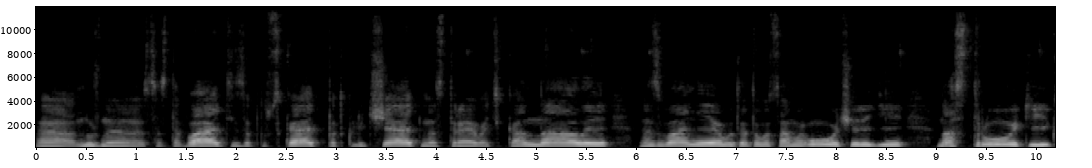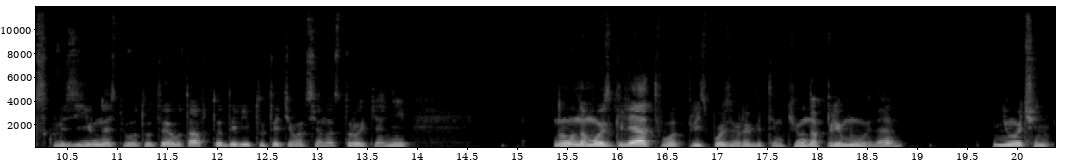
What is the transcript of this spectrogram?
э, нужно создавать, запускать, подключать, настраивать каналы, название вот этого самой очереди, настройки, эксклюзивность, вот, вот, вот автоделит, вот эти вот все настройки, они, ну, на мой взгляд, вот при использовании RabbitMQ напрямую, да, не очень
